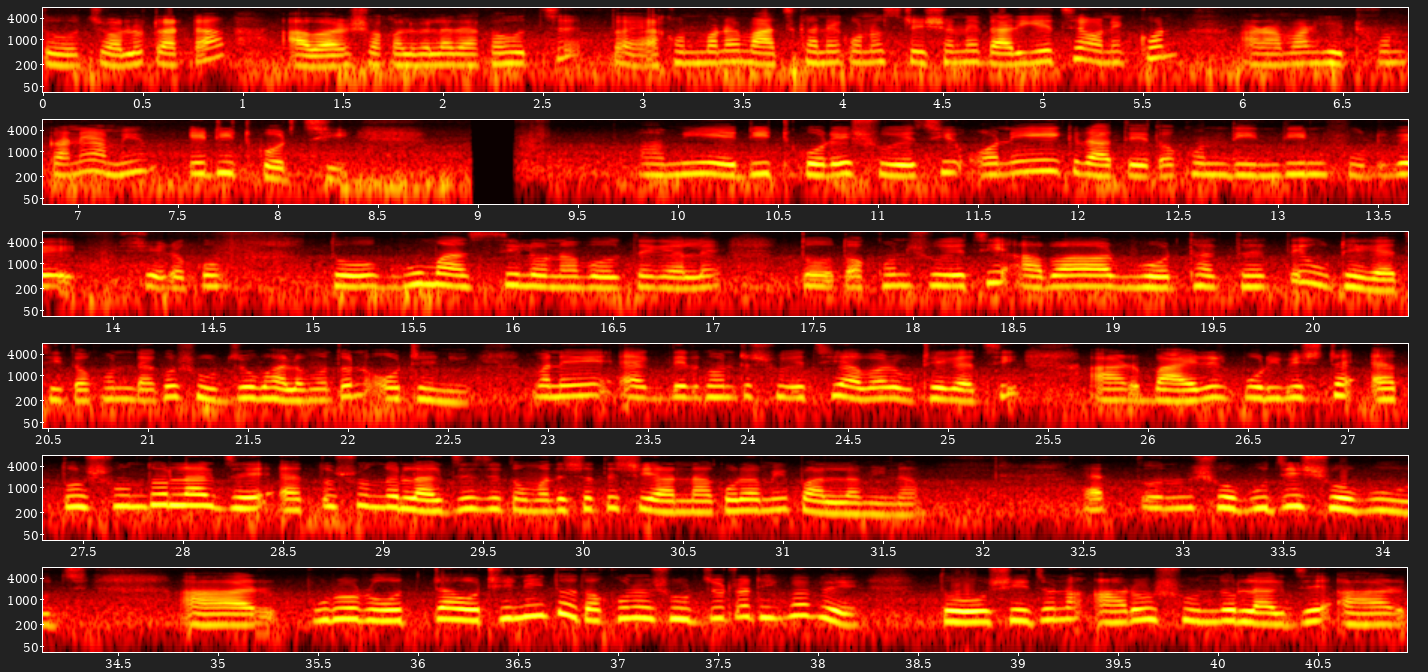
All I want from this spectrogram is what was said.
তো চলো টাটা, আবার সকালবেলা দেখা হচ্ছে। তো এখন মনে হয় মাঝখানে কোনো স্টেশনে দাঁড়িয়েছে অনেকক্ষণ, আর আমার হেডফোন কানে আমি এডিট করছি। আমি এডিট করে শুয়েছি অনেক রাতে, তখন দিন দিন ফুটবে সেরকম। তো ঘুম আসছিল না বলতে গেলে। তো তখন শুয়েছি, আবার ভোর থাকতে থাকতে উঠে গেছি। তখন দেখো সূর্য ভালো মতন ওঠেনি। মানে এক দেড় ঘণ্টা শুয়েছি, আবার উঠে গেছি। আর বাইরের পরিবেশটা এত সুন্দর লাগছে, এত সুন্দর লাগছে যে তোমাদের সাথে শেয়ার না করে আমি পারলামই না। এত সবুজে সবুজ। আর পুরো রোদটা ওঠেনি তো, তখনও সূর্যটা ঠিকভাবে তো সেই জন্য আরও সুন্দর লাগছে। আর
